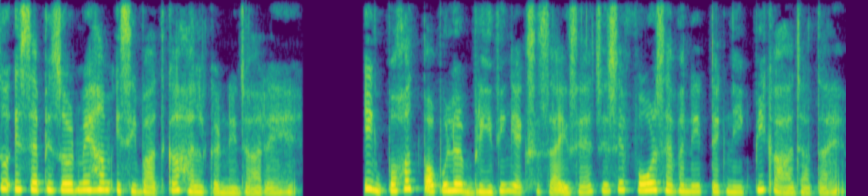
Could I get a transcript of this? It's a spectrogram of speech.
तो इस एपिसोड में हम इसी बात का हल करने जा रहे हैं। एक बहुत पॉपुलर ब्रीदिंग एक्सरसाइज है, जिसे फोर सेवन एट टेक्निक भी कहा जाता है।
